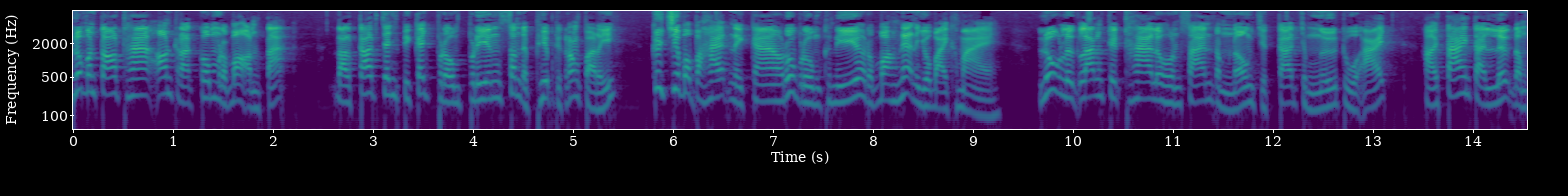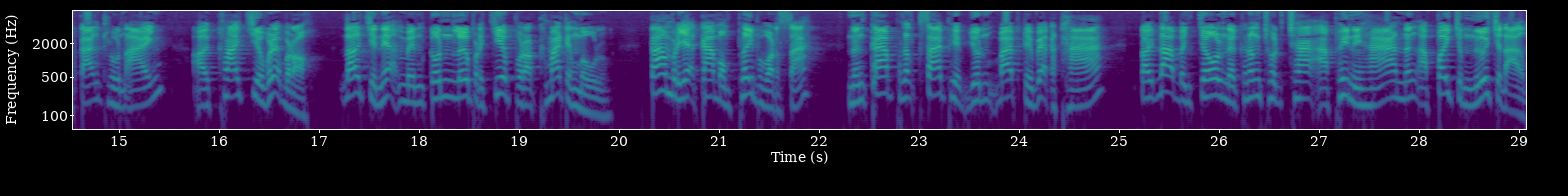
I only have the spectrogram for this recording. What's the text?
លោកបន្តថាអន្តរាគមរបស់អន្តៈដែលកើតចេញពីកិច្ចព្រមព្រៀងសន្តិភាពទីក្រុងប៉ារីសគឺជាបបហេតុនៃការរួបរวมគ្នារបស់អ្នកនយោបាយខ្មែរលោកលើកឡើងទៀតថាលោកហ៊ុនសែនតំណងជាកើតជំងឺតួឯកហើយតែងតែលើកដំកើងខ្លួនឯង ឲ្យคล้ายជាវរៈបរោះដែលជាអ្នកមានគុណលើប្រជាពលរដ្ឋខ្មែរទាំងមូលតាមរយៈការបំភ្លៃប្រវត្តិសាស្ត្រនិងការផលិតខ្សែភាពយន្តបែបទេវកថាដោយដាក់បញ្ចូលនៅក្នុងឈុតឆាកអភិនិហានិងអបិយជំនឿជាដើម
